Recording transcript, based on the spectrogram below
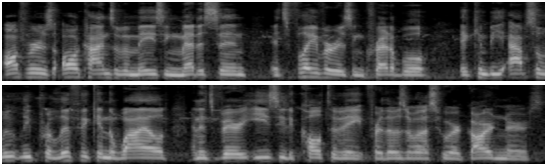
offers all kinds of amazing medicine. Its flavor is incredible. It can be absolutely prolific in the wild, and it's very easy to cultivate for those of us who are gardeners.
